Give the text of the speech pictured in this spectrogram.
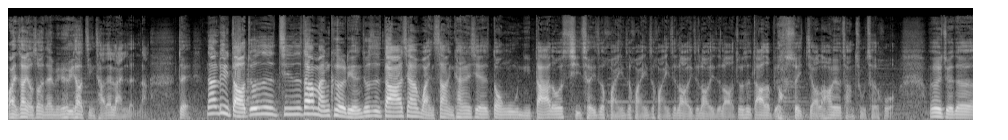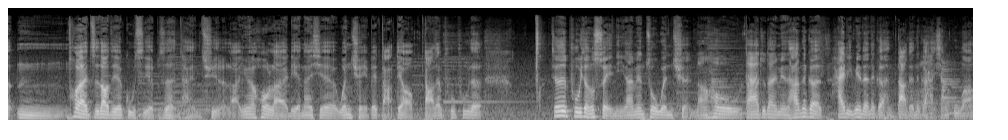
晚上有时候你在那边就遇到警察在拦人啦。对，那绿岛就是其实它蛮可怜，就是大家现在晚上你看那些动物，你大家都骑车一直缓，一直缓，一直缓，一直绕，一直绕，一直绕，就是大家都不用 睡觉，然后又常出车祸。我就觉得，嗯，后来知道这些故事也不是很谈去了啦，因为后来连那些温泉也被打掉，打的噗噗的，就是铺一种水泥在那边做温泉，然后大家就在那边，他那个海里面的那个很大的那个海香菇啊，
